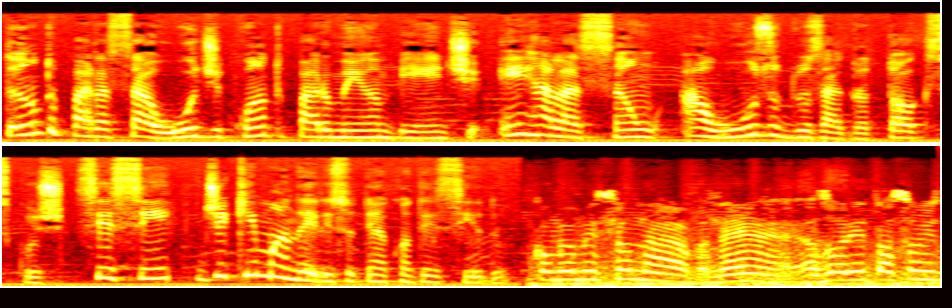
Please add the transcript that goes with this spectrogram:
tanto para a saúde quanto para o meio ambiente em relação ao uso dos agrotóxicos? Se sim, de que maneira isso tem acontecido? Como eu mencionava, né, as orientações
